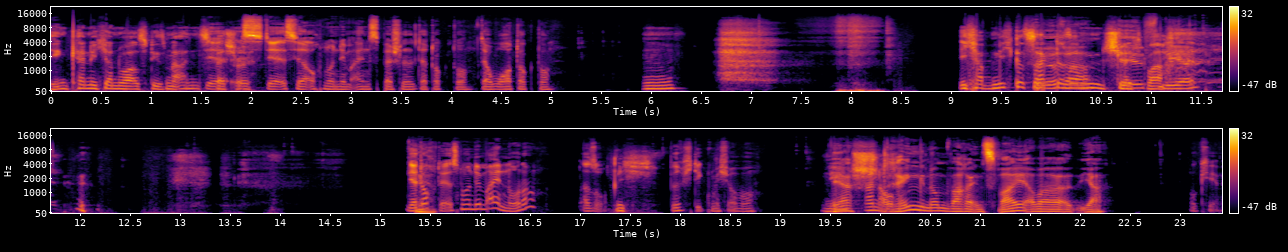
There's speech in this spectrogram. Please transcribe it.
Den kenne ich ja nur aus diesem einen der, Special. ist, der ist ja auch nur in dem einen Special, der Doktor, der War Doktor. Mhm. Ich habe nicht gesagt, dass er Hörer, schlecht war. mir. Ja, doch, der ist nur in dem einen, oder? Also, Ich, berichtigt mich aber. nee, ja, nein, auch. streng genommen war er in zwei, aber ja, Okay.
